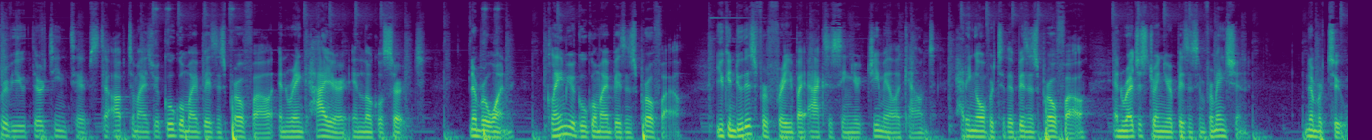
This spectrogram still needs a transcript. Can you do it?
review 13 tips to optimize your Google My Business profile and rank higher in local search. Number one, claim your Google My Business profile. You can do this for free by accessing your Gmail account, heading over to the business profile, and registering your business information. Number two,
